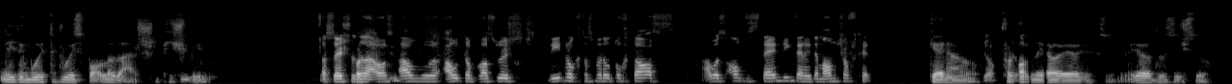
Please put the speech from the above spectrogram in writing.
nicht ein guter Fußballer wärst, zum Beispiel. Also hast du dann auch, auch, auch was du hast den Eindruck, dass man durch das auch ein Understanding dann in der Mannschaft hat? Genau. Ja. Vor allem, ja, ja, ja, das ist so.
